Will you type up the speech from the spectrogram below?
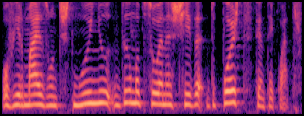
ouvir mais um testemunho de uma pessoa nascida depois de 74.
